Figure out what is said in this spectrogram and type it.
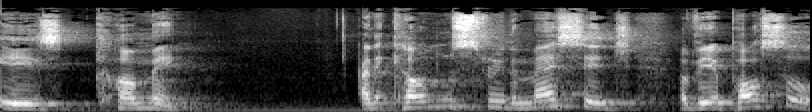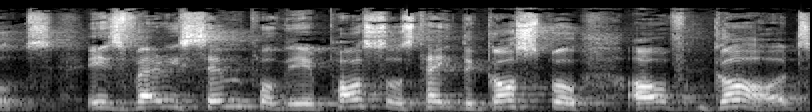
is coming. And it comes through the message of the apostles. It's very simple. The apostles take the gospel of God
